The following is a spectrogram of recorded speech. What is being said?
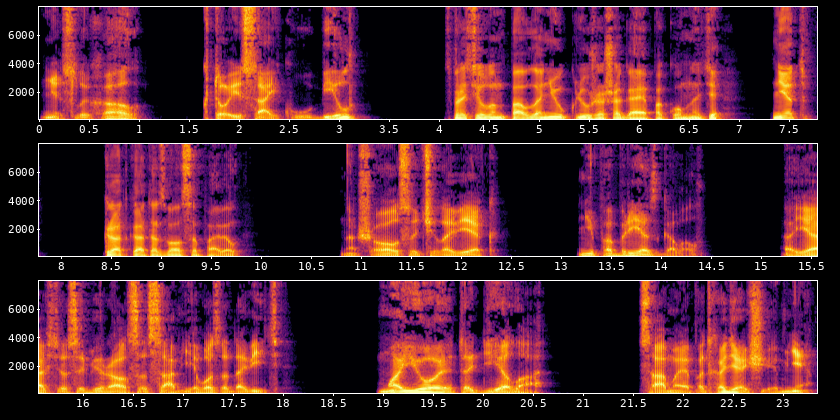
«Не слыхал, кто Исайку убил?» — спросил он Павла, неуклюже шагая по комнате. «Нет», — кратко отозвался Павел. «Нашелся человек, не побрезговал а я все собирался сам его задавить. Мое это дело, самое подходящее мне.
